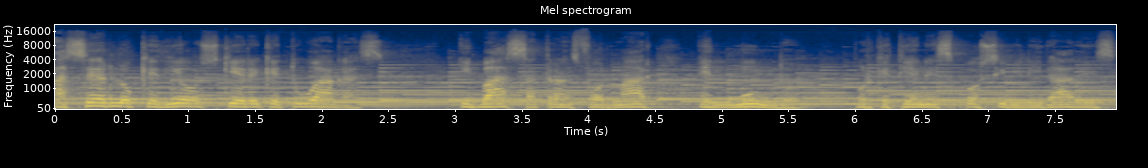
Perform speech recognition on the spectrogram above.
hacer lo que Dios quiere que tú hagas y vas a transformar el mundo porque tienes posibilidades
